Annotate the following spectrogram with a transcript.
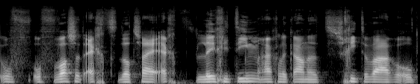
of, of was het echt dat zij echt legitiem eigenlijk aan het schieten waren op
